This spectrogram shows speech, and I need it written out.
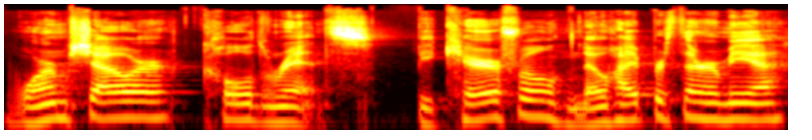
warm shower, cold rinse. Be careful, no hypothermia.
